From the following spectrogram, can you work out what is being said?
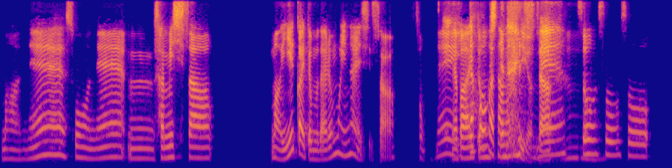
まあね、そうね。うん、寂しさ。まあ家帰っても誰もいないしさ。そうね。やばいともしてない楽しいよしさね。うんそうそうそ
